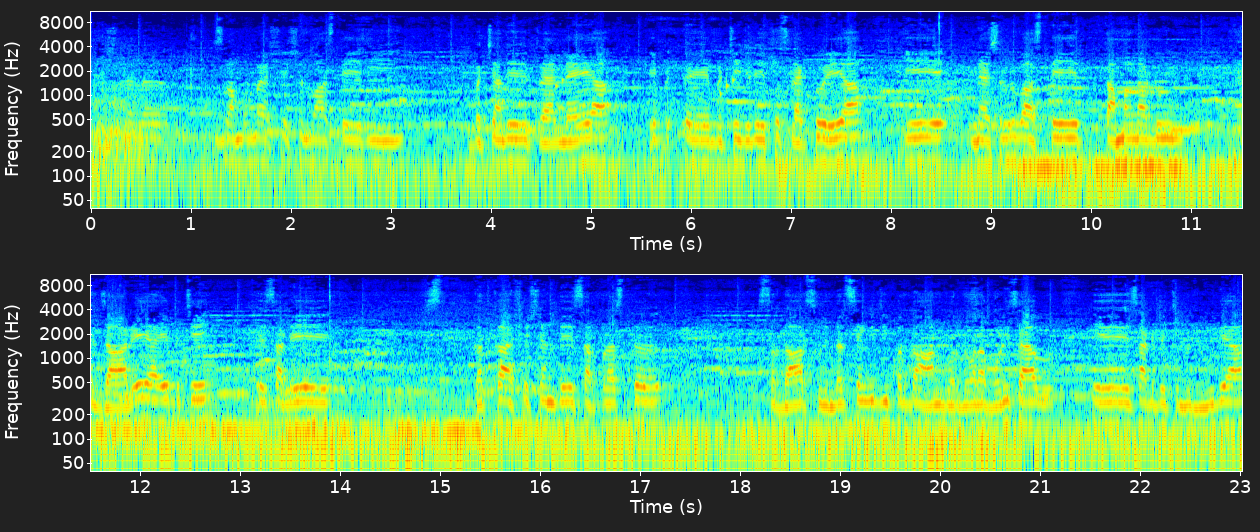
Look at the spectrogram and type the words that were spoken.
ਨੈਸ਼ਨਲ ਸਲੰਬ ਐਸੋਸੀਏਸ਼ਨ ਵਾਸਤੇ ਹੀ ਬੱਚਿਆਂ ਦੇ ਟ੍ਰਾਇਲ ਲਏ ਆ। ਇਹ ਬੱਚੇ ਜਿਹੜੇ ਇੱਥੋਂ ਸਿਲੈਕਟ ਹੋਏ ਆ ਇਹ ਨੈਸ਼ਨਲ ਵਾਸਤੇ ਤਾਮਿਲਨਾਡੂ ਜਾ ਰਹੇ ਆ ਇਹ ਬੱਚੇ। ਇਹ ਸਾਡੇ ਗੱਤਕਾ ਐਸੋਸੀਏਸ਼ਨ ਦੇ ਸਰਪ੍ਰਸਤ ਸਰਦਾਰ ਸੁਰਿੰਦਰ ਸਿੰਘ ਜੀ, ਪ੍ਰਧਾਨ ਗੁਰਦੁਆਰਾ ਬੋੜੀ ਸਾਹਿਬ, ਇਹ ਸਾਡੇ ਵਿੱਚ ਮੌਜੂਦ ਆ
